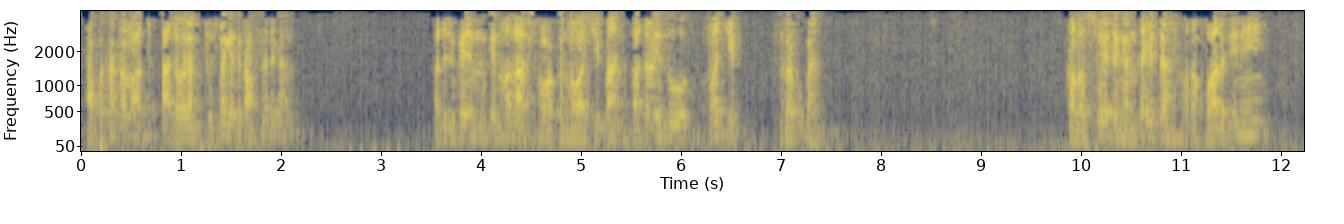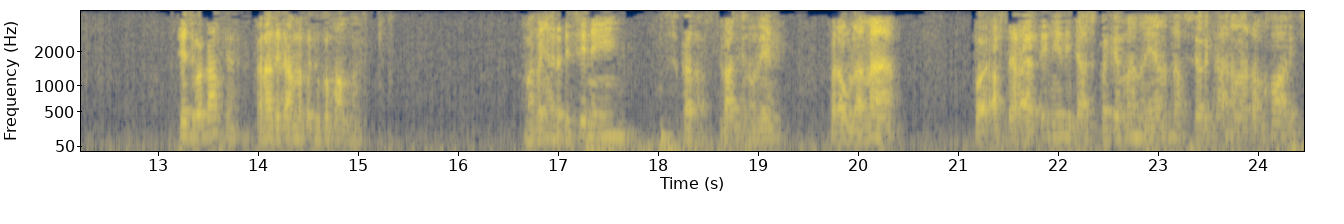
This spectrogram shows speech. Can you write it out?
Apakah kalau ada orang berdusta kita kafir kan? Ada juga yang mungkin malas melakukan kewajiban, padahal itu wajib dilakukan kalau sesuai dengan kaidah orang Khawarij ini dia juga kafir karena tidak mengikuti hukum Allah. Makanya ada di sini sekarang dijelaskan oleh para ulama bahwa tafsir ayat ini tidak sebagaimana yang tafsirkan oleh orang Khawarij.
